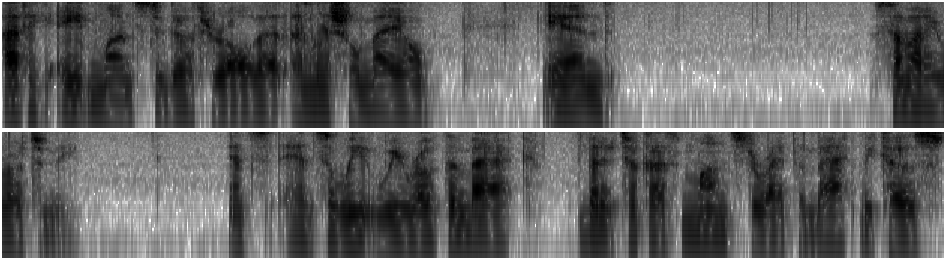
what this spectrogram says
I think, eight months to go through all that initial mail. And somebody wrote to me. And, and so we, we wrote them back, but it took us months to write them back because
